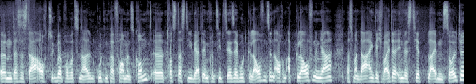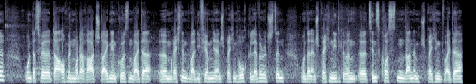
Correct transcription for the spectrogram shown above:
ähm, dass es da auch zu überproportionalen guten Performance kommt, äh, trotz dass die Werte im Prinzip sehr, sehr gut gelaufen sind, auch im abgelaufenen Jahr, dass man da eigentlich weiter investiert bleiben sollte und dass wir da auch mit moderat steigenden Kursen weiter ähm, rechnen, weil die Firmen ja entsprechend hoch geleveraged sind und dann entsprechend niedrigeren äh, Zinskosten dann entsprechend weiter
